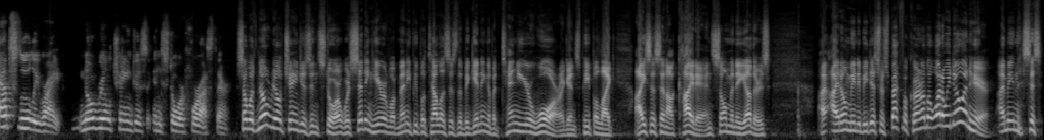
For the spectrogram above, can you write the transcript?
Absolutely right. No real changes in store for us there. So, with no real changes in store, we're sitting here in what many people tell us is the beginning of a 10 year war against people like ISIS and Al Qaeda and so many others. I, I, don't mean to be disrespectful, Colonel, but what are we doing here? I mean, this is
